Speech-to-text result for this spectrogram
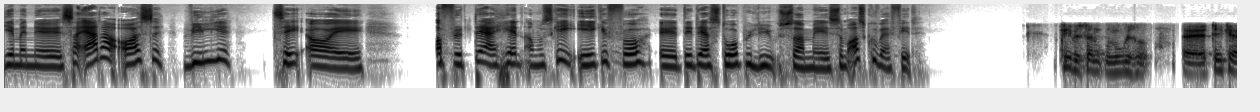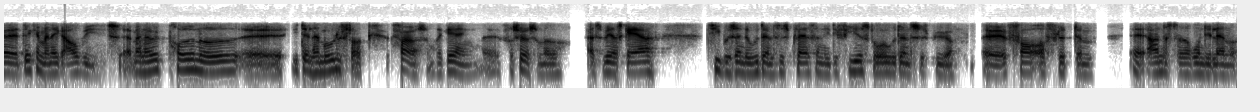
Jamen øh, så er der også vilje til at, øh, at flytte derhen og måske ikke få øh, det der storbyliv, som, øh, som også kunne være fedt. Det er bestemt en mulighed. Øh, det kan, det kan man ikke afvise. Man har jo ikke prøvet noget øh, i den her målestok før, som regeringen øh, forsøger sig med. Altså ved at skære 10 procent af uddannelsespladserne i de fire store uddannelsesbyer, øh, for at flytte dem øh, andre steder rundt i landet.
